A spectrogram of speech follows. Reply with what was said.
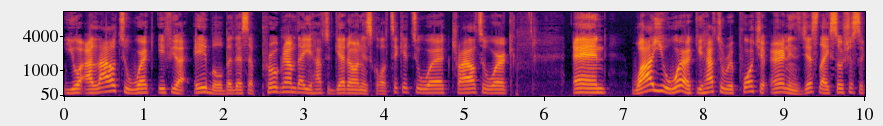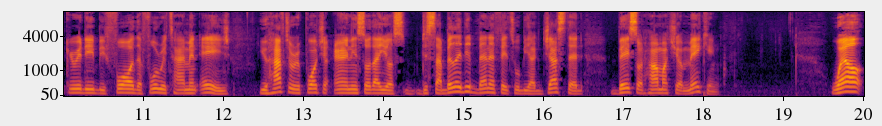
you are allowed to work if you are able, but there's a program that you have to get on. It's called Ticket to Work, Trial to Work. And while you work, you have to report your earnings, just like Social Security before the full retirement age. You have to report your earnings so that your disability benefits will be adjusted based on how much you're making. Well,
